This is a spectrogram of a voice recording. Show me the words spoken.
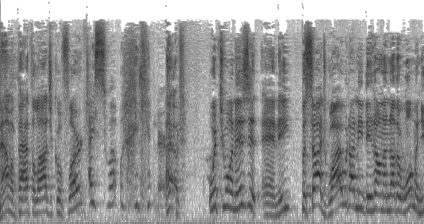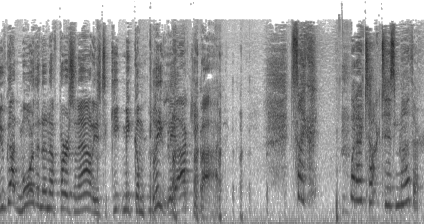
Now I'm a pathological flirt. I sweat when I get nervous. Which one is it, Andy? Besides, why would I need to hit on another woman? You've got more than enough personalities to keep me completely occupied. It's like when I talked to his mother.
